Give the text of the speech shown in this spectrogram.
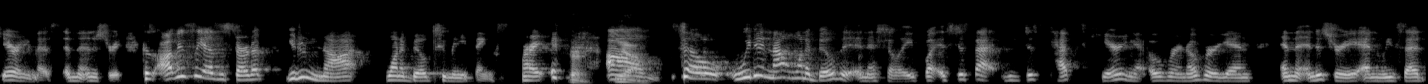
hearing this in the industry because obviously, as a startup, you do not want to build too many things, right? Sure. Yeah. um, so we did not want to build it initially, but it's just that we just kept hearing it over and over again in the industry. And we said,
